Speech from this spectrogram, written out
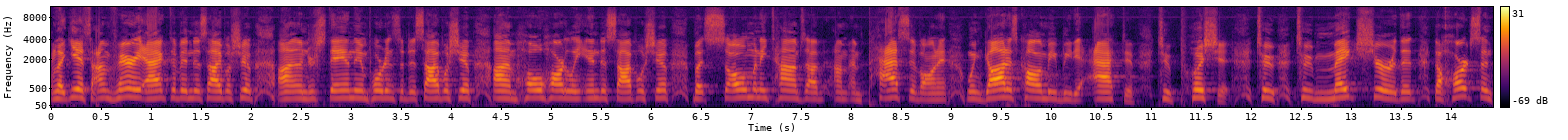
Like, yes, I'm very active in discipleship. I understand the importance of discipleship. I'm wholeheartedly in discipleship, but so many times I'm, I'm passive on it when God is calling me to be active, to push it, to, to make sure that the hearts and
